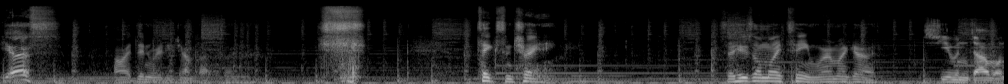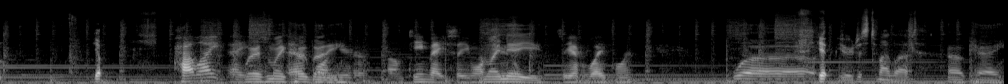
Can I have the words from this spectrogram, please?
Yes. Oh, I didn't really jump that time. Take some training. So who's on my team? Where am I going? It's you and Damon. Highlight a Where's my co-buddy? your um, teammate so you want Am I to- near you? So you have a waypoint. Whoa. Yep, you're just to my left. Okay.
